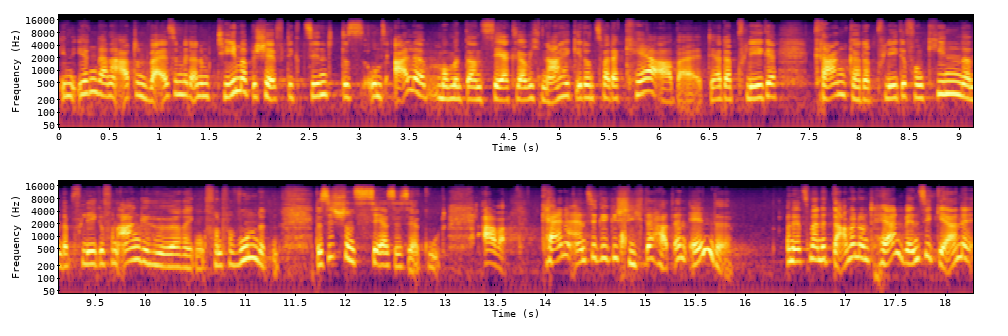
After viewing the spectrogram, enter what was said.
in irgendeiner Art und Weise mit einem Thema beschäftigt sind, das uns alle momentan sehr, glaube ich, nahe geht, und zwar der Care-Arbeit, ja, der Pflege Kranker, der Pflege von Kindern, der Pflege von Angehörigen, von Verwundeten. Das ist schon sehr, sehr, sehr gut. Aber keine einzige Geschichte hat ein Ende. Und jetzt, meine Damen und Herren, wenn Sie gerne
